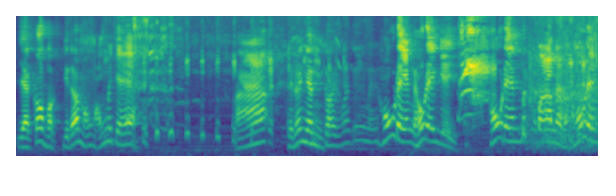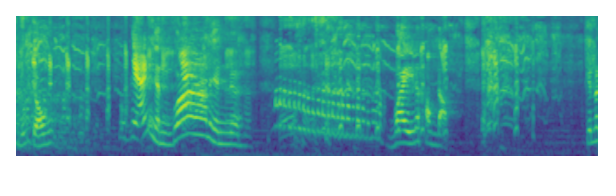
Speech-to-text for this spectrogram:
và có vật gì đó mỏng mỏng nó che. Đó, thì nó nhìn coi cái hố đen này, hố đen gì? Hố đen bích ba này là hố đen vũ trụ. Nó gán nhìn quá, nó nhìn vây nó không đọc cái nó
